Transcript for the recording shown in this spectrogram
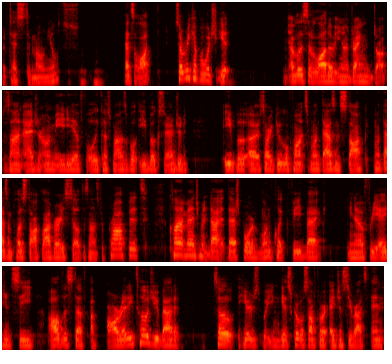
or testimonials. That's a lot. So recap of what you get. I've listed a lot of it, you know, drag and drop design, add your own media, fully customizable ebooks, 300 ebook, uh, sorry, Google Fonts, 1,000 stock, 1,000 plus stock libraries, sell designs for profit, client management da dashboard, one-click feedback, you know, free agency, all this stuff. I've already told you about it. So here's where you can get Sqribble software, agency rights, and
